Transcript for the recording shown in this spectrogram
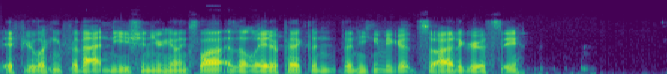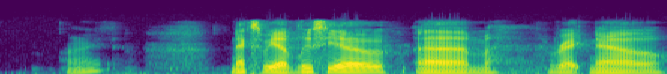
if you're looking for that niche in your healing slot as a later pick, then then he can be good. So I'd agree with C. All right. Next we have Lucio. Um, right now,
